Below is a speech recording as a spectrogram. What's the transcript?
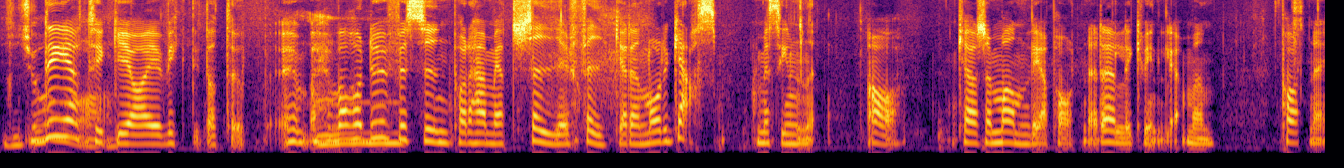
Ja. Det tycker jag är viktigt att ta upp. Mm. Vad har du för syn på det här med att tjejer fejkar en orgasm med sin ja, kanske manliga partner eller kvinnliga, men partner?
